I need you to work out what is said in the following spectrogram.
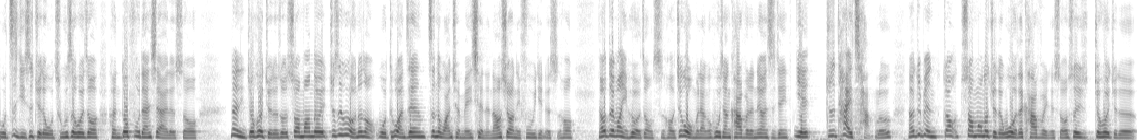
我自己是觉得我出社会之后很多负担下来的时候，那你就会觉得说双方都会就是会有那种我突然之间真的完全没钱了，然后需要你付一点的时候，然后对方也会有这种时候，结果我们两个互相 cover 的那段时间，也就是太长了，然后就变成双双方都觉得我有在 cover 你的时候，所以就会觉得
